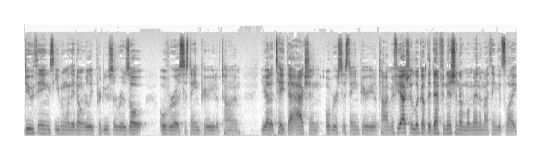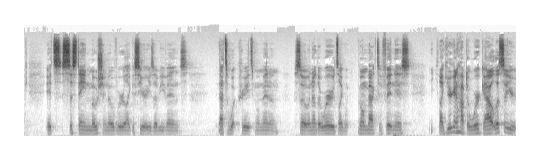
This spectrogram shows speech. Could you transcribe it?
do things even when they don't really produce a result over a sustained period of time. You got to take that action over a sustained period of time. If you actually look up the definition of momentum, I think it's like it's sustained motion over like a series of events that's what creates momentum. So in other words, like going back to fitness, like you're gonna have to work out. Let's say you're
